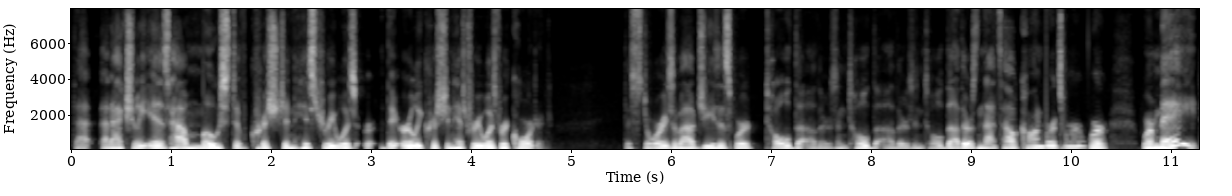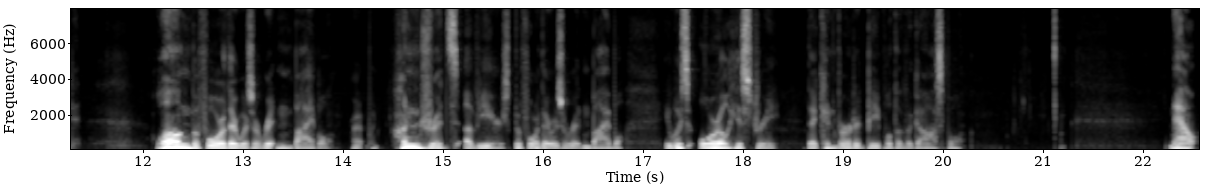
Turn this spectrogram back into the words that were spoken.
that, that actually is how most of Christian history was, er, the early Christian history was recorded the stories about Jesus were told to others and told to others and told to others, and that's how converts were were were made. Long before there was a written Bible, right? hundreds of years before there was a written Bible, it was oral history that converted people to the gospel. Now,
